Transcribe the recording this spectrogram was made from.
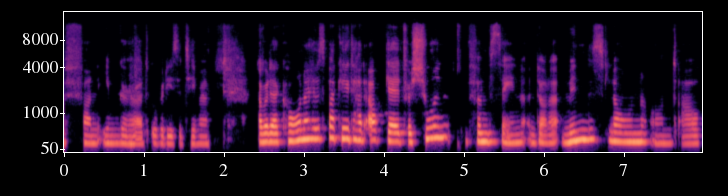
von ihm gehört über diese Thema. Aber der Corona-Hilfspaket hat auch Geld für Schulen, 15 Dollar Mindestlohn und auch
